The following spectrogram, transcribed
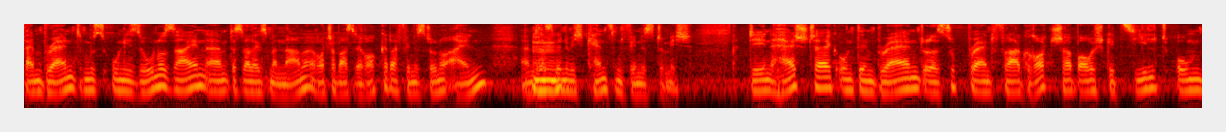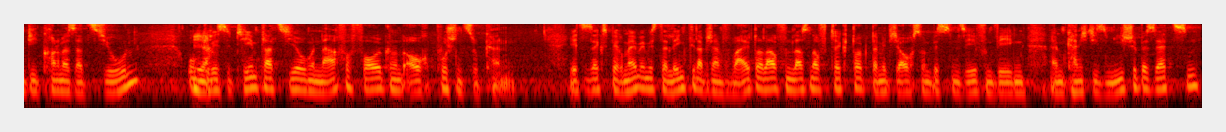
dein Brand muss unisono sein. Ähm, das war allerdings mein Name, Roger Basel Rocker, da findest du nur einen. Ähm, das heißt, mhm. wenn du mich kennst, dann findest du mich. Den Hashtag und den Brand oder Subbrand Frag Roger brauche ich gezielt, um die Konversation, um ja. gewisse Themenplatzierungen nachverfolgen und auch pushen zu können. Jetzt das Experiment mit Mr. LinkedIn habe ich einfach weiterlaufen lassen auf TikTok, damit ich auch so ein bisschen sehe, von wegen, ähm, kann ich diese Nische besetzen?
